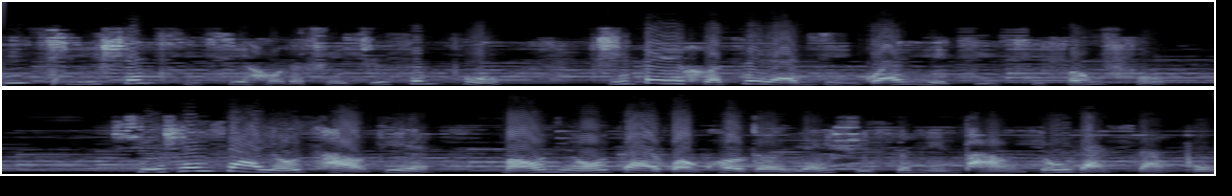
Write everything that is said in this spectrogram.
因其山体气候的垂直分布，植被和自然景观也极其丰富。雪山下有草甸，牦牛在广阔的原始森林旁悠然散步。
